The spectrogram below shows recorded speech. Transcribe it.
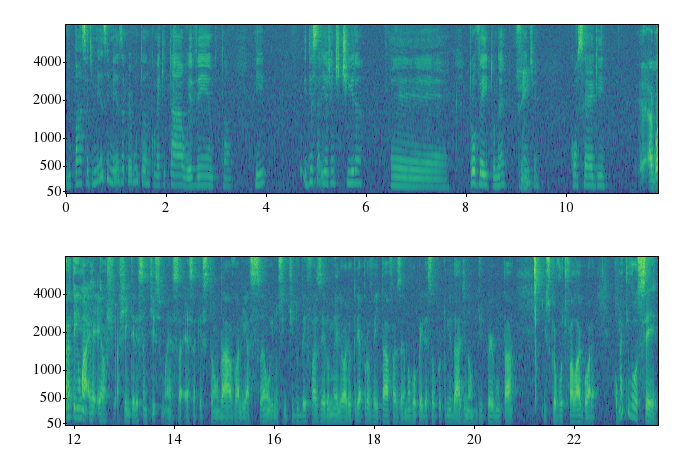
Ele passa de mês em mês perguntando como é que tá o evento e tal. E, e disso aí a gente tira é, proveito, né? Sim. A gente consegue É, Agora tem uma, é, eu acho- achei interessantíssimo essa, essa questão da avaliação e no sentido de fazer o melhor. Eu queria aproveitar, fazer, não vou perder essa oportunidade não, de perguntar isso que eu vou te falar agora. Como é que você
